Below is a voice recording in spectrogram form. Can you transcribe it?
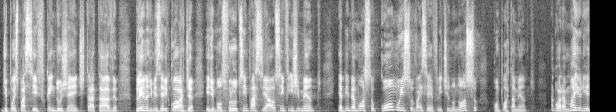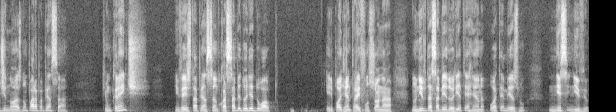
depois pacífica, indulgente, tratável, plena de misericórdia e de bons frutos, imparcial, sem fingimento. E a Bíblia mostra como isso vai se refletir no nosso comportamento. Agora, a maioria de nós não para para pensar que um crente, em vez de estar pensando com a sabedoria do alto, ele pode entrar e funcionar no nível da sabedoria terrena ou até mesmo nesse nível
